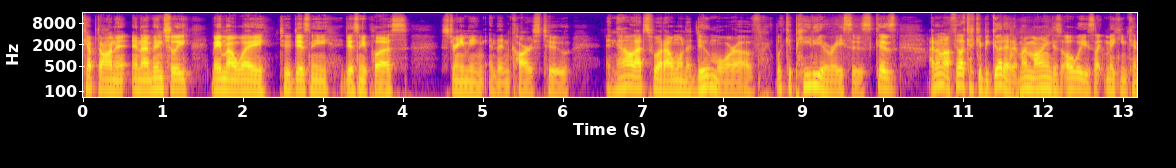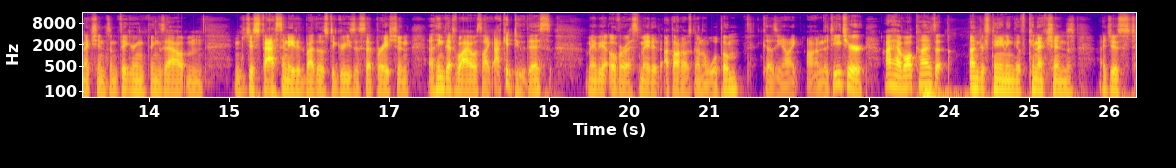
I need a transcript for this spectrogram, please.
kept on it, and I eventually made my way to Disney, Disney Plus, streaming, and then Cars 2. And now that's what I want to do more of Wikipedia races because I don't know, I feel like I could be good at it. My mind is always like making connections and figuring things out and, and just fascinated by those degrees of separation. I think that's why I was like, I could do this. Maybe I overestimated. I thought I was going to whoop them because, you know, like I'm the teacher. I have all kinds of understanding of connections. I just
